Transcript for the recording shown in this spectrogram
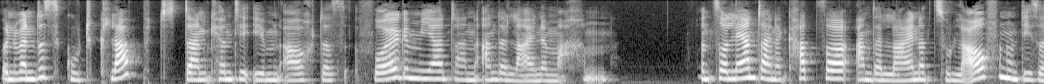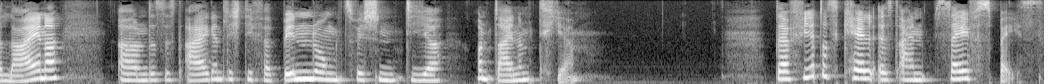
Und wenn das gut klappt, dann könnt ihr eben auch das Folge mir dann an der Leine machen. Und so lernt deine Katze an der Leine zu laufen und diese Leine, äh, das ist eigentlich die Verbindung zwischen dir und deinem Tier. Der vierte Skill ist ein Safe Space.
